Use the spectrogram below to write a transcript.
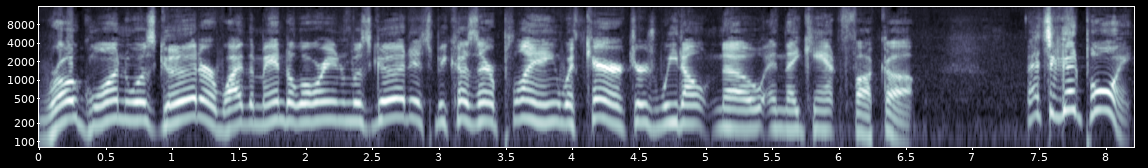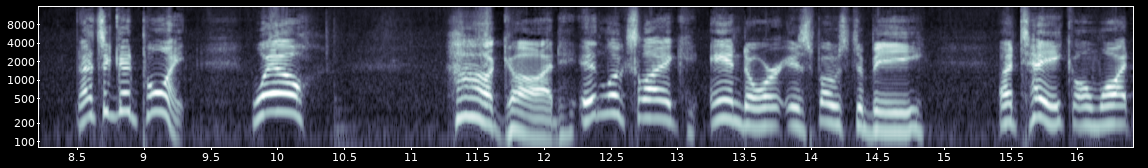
Rogue One was good or why The Mandalorian was good? It's because they're playing with characters we don't know and they can't fuck up. That's a good point. That's a good point. Well, oh God, it looks like Andor is supposed to be a take on what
